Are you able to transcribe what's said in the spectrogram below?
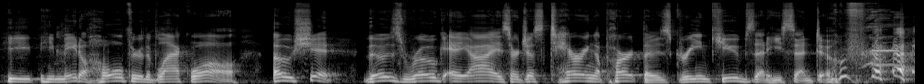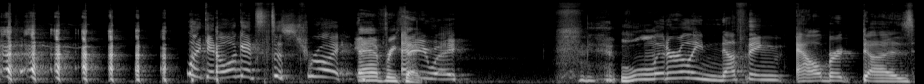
he he made a hole through the black wall. Oh shit." Those rogue AIs are just tearing apart those green cubes that he sent over. like it all gets destroyed. Everything. Anyway, literally nothing Albert does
